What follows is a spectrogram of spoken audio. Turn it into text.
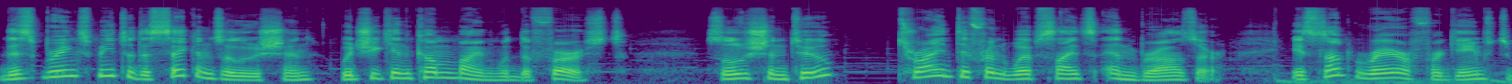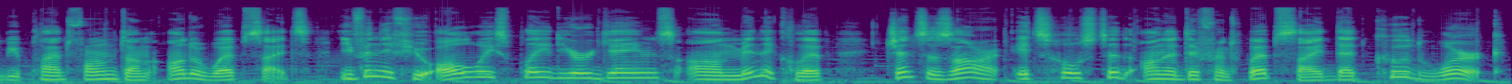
This brings me to the second solution, which you can combine with the first. Solution 2 Try different websites and browser. It's not rare for games to be platformed on other websites. Even if you always played your games on Miniclip, chances are it's hosted on a different website that could work.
